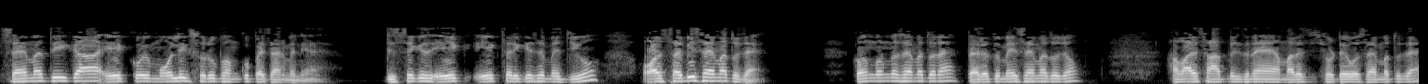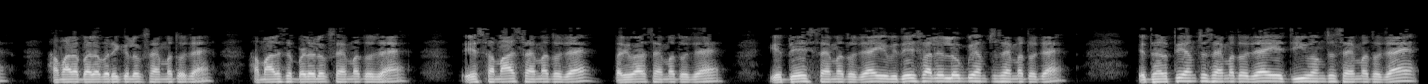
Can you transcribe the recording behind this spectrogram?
सहमति का एक कोई मौलिक स्वरूप हमको पहचान में नहीं आया। जिससे कि एक एक तरीके से मैं जीऊं और सभी सहमत हो जाएँ। कौन कौन को सहमत हो? जाए पहले तो मैं ही सहमत हो जाऊँ। हमारे साथ में जितने हैं, हमारे से छोटे वो सहमत हो जाए। हमारा बराबरी के लोग सहमत हो जाए। हमारे से बड़े लोग सहमत हो जाए, ये समाज सहमत हो जाए, परिवार सहमत हो जाए, ये देश सहमत हो जाए, ये विदेश वाले लोग भी हमसे सहमत हो जाए, ये धरती हमसे सहमत हो जाए, ये जीव हमसे सहमत हो जाए,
